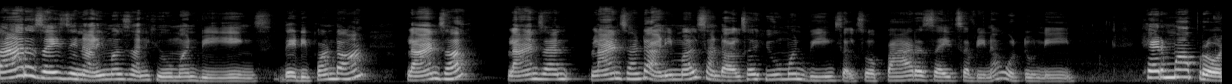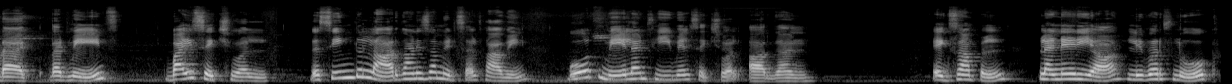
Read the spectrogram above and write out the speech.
parasites in animals and human beings they depend on plants or plants and plants and animals and also human beings also parasites அப்படின்னா ஒட்டுண்ணி hermaphrodite that means bisexual the single organism itself having both male and female sexual organ example planaria liver fluke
